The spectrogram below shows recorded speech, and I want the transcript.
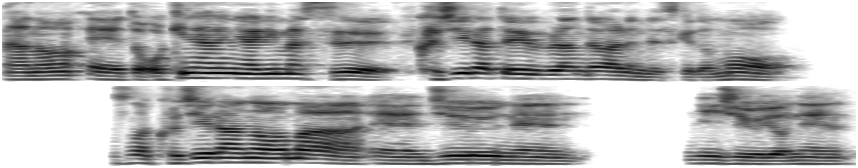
あの、えっ、ー、と、沖縄にあります、クジラというブランドがあるんですけども、そのクジラの、まあ、えー、10年、24年、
